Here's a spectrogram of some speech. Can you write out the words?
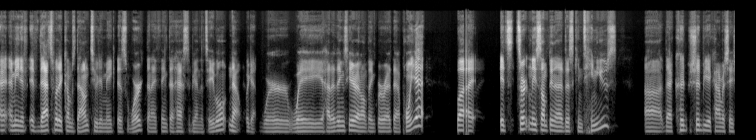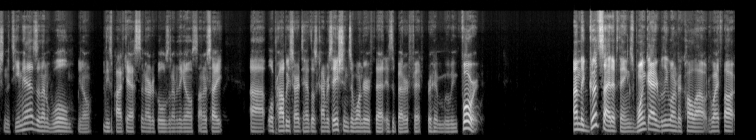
I, mean, if if that's what it comes down to to make this work, then I think that has to be on the table. Now, again, we're way ahead of things here. I don't think we're at that point yet, but it's certainly something that if this continues, uh, that could should be a conversation the team has, and then we'll you know these podcasts and articles and everything else on our site, uh, we'll probably start to have those conversations and wonder if that is a better fit for him moving forward. On the good side of things, one guy I really wanted to call out who I thought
